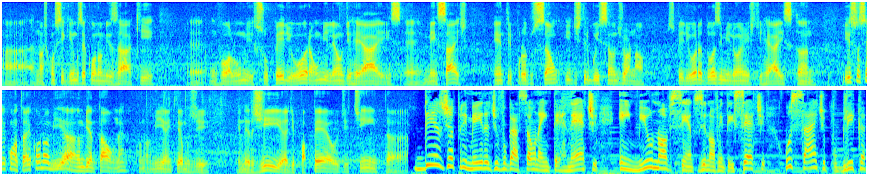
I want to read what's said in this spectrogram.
ah, nós conseguimos economizar aqui eh, um volume superior a um milhão de reais eh, mensais entre produção e distribuição de jornal, superior a 12 milhões de reais ano. Isso sem contar a economia ambiental, né? economia em termos de energia, de papel, de tinta. Desde a primeira divulgação na internet, em 1997, o site publica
